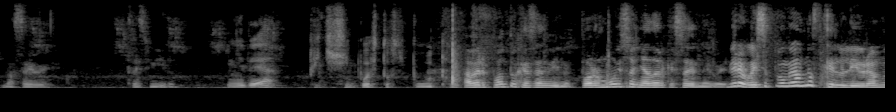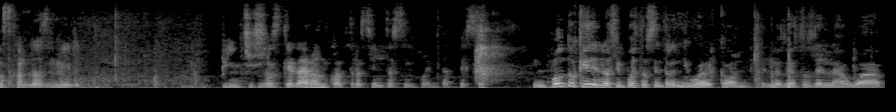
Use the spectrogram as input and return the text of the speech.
No sé, güey. ¿Tres mil? Ni idea. Pinches impuestos, puto. A ver, pon tú que sean mil. Por muy soñador que suene, güey. Mira, güey, supongamos que lo libramos con los mil. Pinches Nos quedaron 450 pesos. Pon tú que los impuestos entran igual con los gastos del agua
